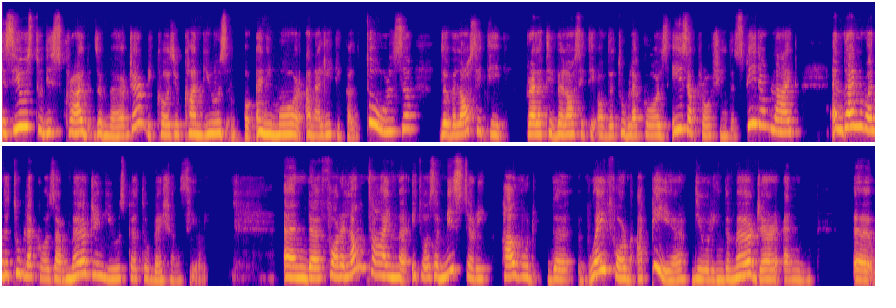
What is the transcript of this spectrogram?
is used to describe the merger because you can't use any more analytical tools. The velocity, relative velocity of the two black holes is approaching the speed of light. And then when the two black holes are merging, use perturbation theory. And uh, for a long time, uh, it was a mystery how would the waveform appear during the merger. And uh,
